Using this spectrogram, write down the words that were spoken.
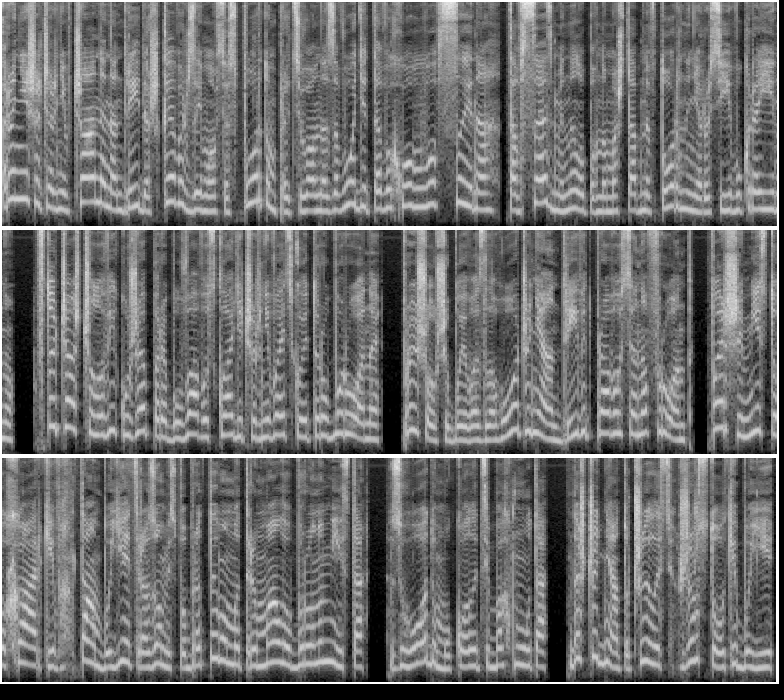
Раніше чернівчанин Андрій Дашкевич займався спортом, працював на заводі та виховував сина. Та все змінило повномасштабне вторгнення Росії в Україну. В той час чоловік уже перебував у складі Чернівецької тероборони. Пройшовши бойове злагодження, Андрій відправився на фронт. Перше місто Харків. Там боєць разом із побратимами тримали оборону міста. Згодом околиці Бахмута, де щодня точились жорстокі бої.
